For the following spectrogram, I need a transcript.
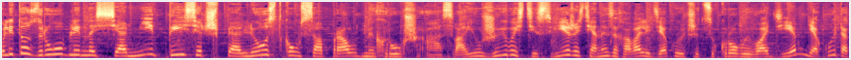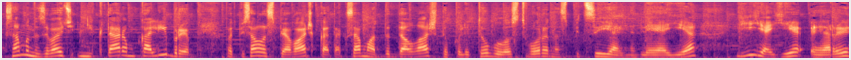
Паліто зроблена 7 тысяч пялёсткаў сапраўдных сапраўдных руж а сваю жывасць і свежасць яны захавалі дзякуючы цукровай вадзе якую таксама называюць нектарам калібры. Подпісала спявачка таксама дадала што паліто было створана спецыяльна для яе і яе эры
